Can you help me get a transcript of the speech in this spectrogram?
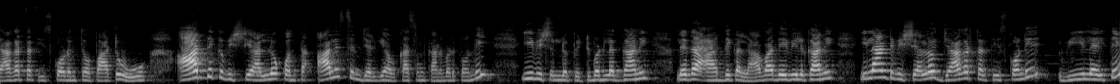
జాగ్రత్త తీసుకోవడంతో పాటు ఆర్థిక విషయాల్లో కొంత ఆలస్యం జరిగే అవకాశం కనబడుతోంది. ఈ విషయంలో పెట్టుబడులకు కానీ లేదా ఆర్థిక లావాదేవీలు కానీ ఇలాంటి విషయాల్లో జాగ్రత్తలు తీసుకోండి. వీలైతే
